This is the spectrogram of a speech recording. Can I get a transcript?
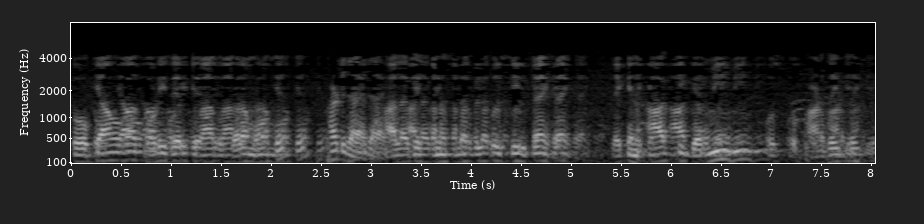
تو کیا ہوگا؟ تھوڑی دیر کے بعد گرم ہو کے پھٹ جائے گا۔ حالانکہ کنسر بالکل سیل پیک ہے، لیکن آگ کی گرمی اس کو پھاڑ دے گی۔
